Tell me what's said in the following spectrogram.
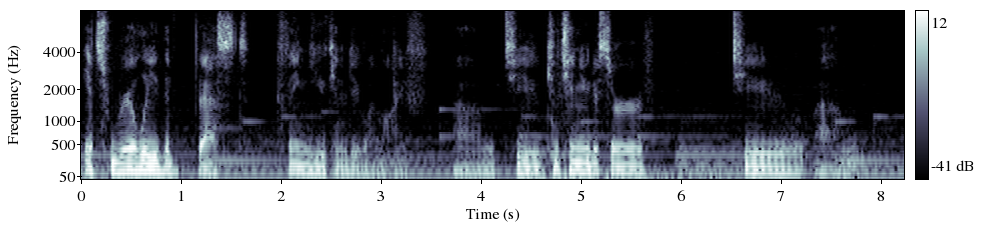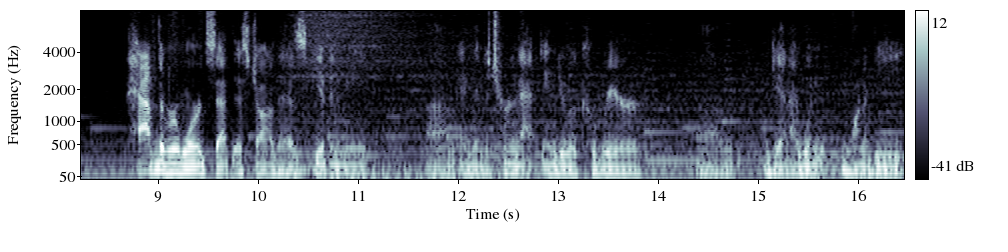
it's really the best thing you can do in life. Um, to continue to serve, to um, have the rewards that this job has given me, um, and then to turn that into a career. Um, again, I wouldn't want to be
